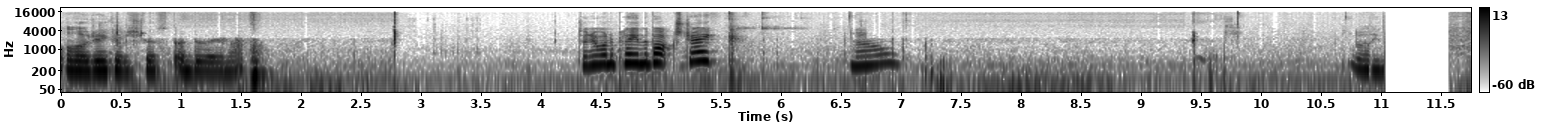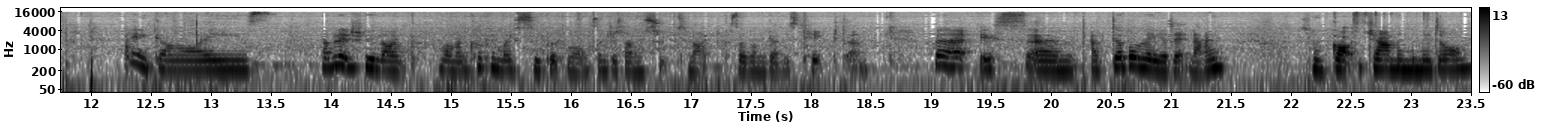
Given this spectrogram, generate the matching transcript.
Although Jacob's just under there now. Don't you want to play in the box, Jake? No? Hey guys! I've literally like, well I'm cooking my soup at the moment I'm just having soup tonight because I want to get this cake done. But it's, um, I've double layered it now. So we've got jam in the middle.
